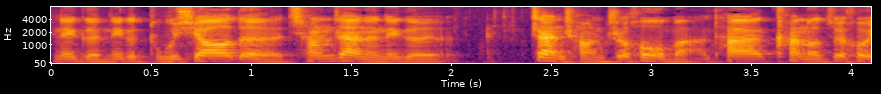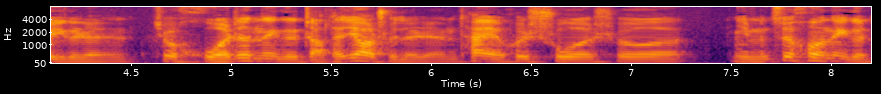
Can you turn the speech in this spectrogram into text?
那个那个毒枭的枪战的那个战场之后吧，他看到最后一个人就活着那个找他要水的人，他也会说说你们最后那个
